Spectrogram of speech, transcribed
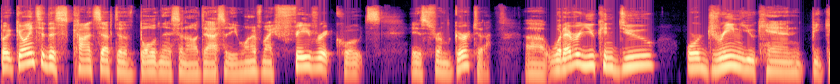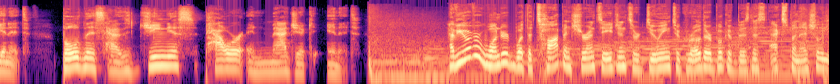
But going to this concept of boldness and audacity, one of my favorite quotes is from Goethe. Uh, Whatever you can do or dream you can, begin it. Boldness has genius, power, and magic in it. Have you ever wondered what the top insurance agents are doing to grow their book of business exponentially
